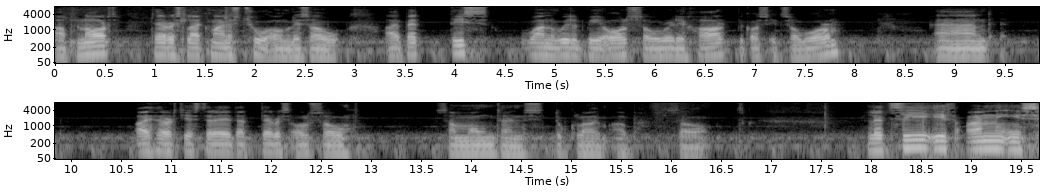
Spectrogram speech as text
up north there is like minus 2 only. So I bet this one will be also really hard because it's so warm. And I heard yesterday that there is also some mountains to climb up so let's see if Anni is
